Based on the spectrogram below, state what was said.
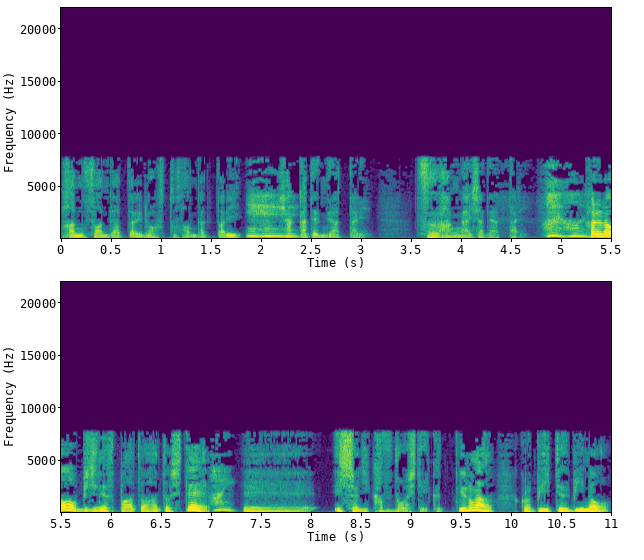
ハンズさんであったり、ロフトさんであったり、ええ百貨店であったり、通販会社であったり、はいはい。彼らをビジネスパートナーとして、はい。えー一緒に活動していくっていうのが、この B2B の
